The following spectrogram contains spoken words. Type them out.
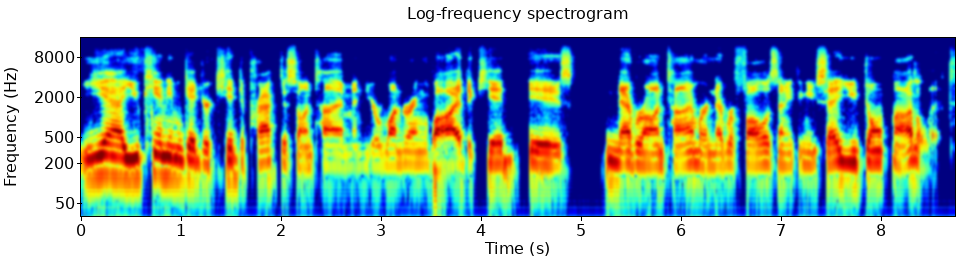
yeah, you can't even get your kid to practice on time. And you're wondering why the kid is never on time or never follows anything you say. You don't model it.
